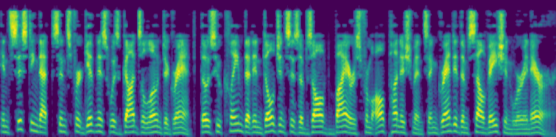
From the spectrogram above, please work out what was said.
insisting that, since forgiveness was God's alone to grant, those who claimed that indulgences absolved buyers from all punishments and granted them salvation were in error.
